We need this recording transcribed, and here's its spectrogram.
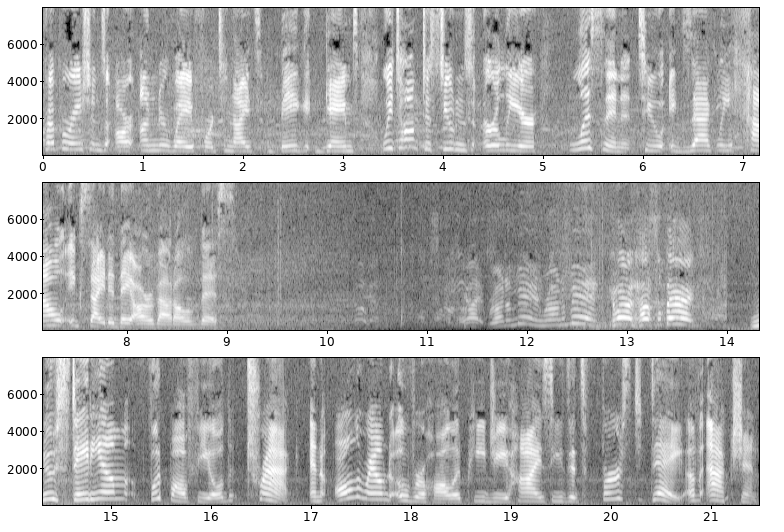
Preparations are underway for tonight's big games. We talked to students earlier. Listen to exactly how excited they are about all of this. All right, run them in, run them in. Come on, hustle back. New stadium, football field, track, and all around overhaul at PG High sees its first day of action.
